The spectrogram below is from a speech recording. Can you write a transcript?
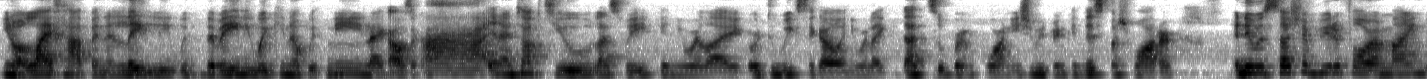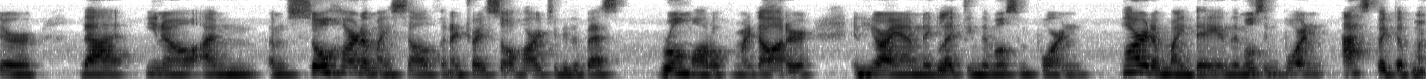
you know life happened and lately with the baby waking up with me like i was like ah and i talked to you last week and you were like or two weeks ago and you were like that's super important. You should be drinking this much water. And it was such a beautiful reminder that you know i'm i'm so hard on myself and i try so hard to be the best role model for my daughter and here i am neglecting the most important part of my day and the most important aspect of my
